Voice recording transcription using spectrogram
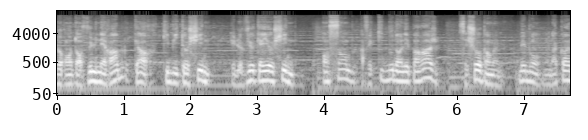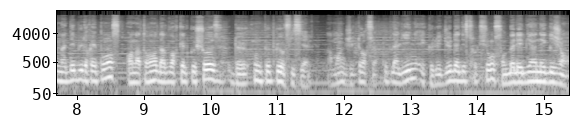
le rendant vulnérable car Kibitoshin et le vieux Kaioshin ensemble avec Kid Buu dans les parages, c'est chaud quand même. Mais bon, on a quand même un début de réponse en attendant d'avoir quelque chose de on ne peut plus officiel. À moins que j'ai tort sur toute la ligne et que les dieux de la destruction sont bel et bien négligents,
